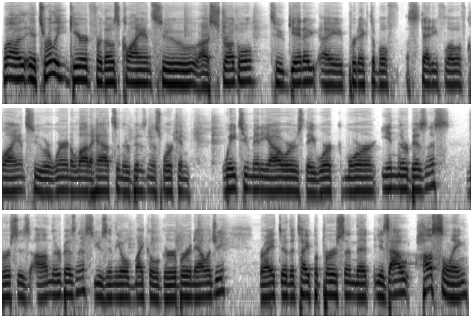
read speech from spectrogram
Well, it's really geared for those clients who uh, struggle to get a, a predictable, a steady flow of clients who are wearing a lot of hats in their business, working way too many hours. They work more in their business versus on their business, using the old Michael Gerber analogy, right? They're the type of person that is out hustling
